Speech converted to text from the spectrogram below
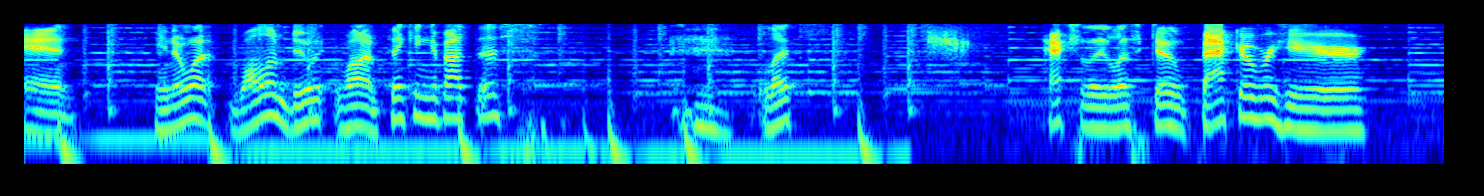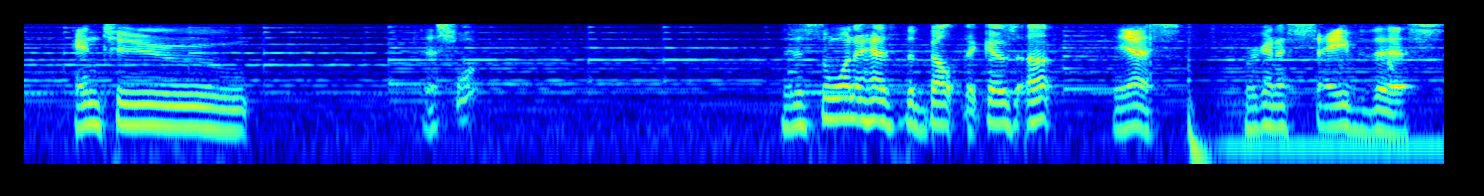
And you know what? While I'm doing, while I'm thinking about this, let's actually let's go back over here into this one? Is this the one that has the belt that goes up? Yes. We're gonna save this.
